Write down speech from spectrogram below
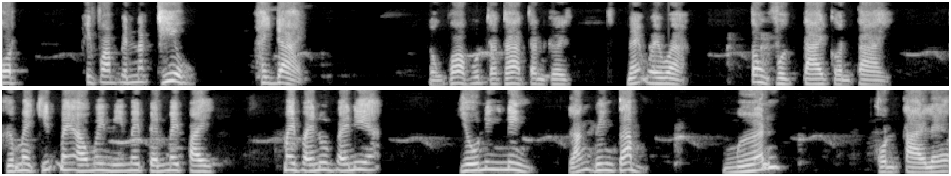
กดไอ้ความเป็นนักเที่ยวให้ได้ หลวงพ่อพุทธทาสท่านเคยแนะไว้ว่า ต้องฝึกตายก่อนตาย คือไม่คิดไม่เอาไม่มีไม่เป็นไม่ไป ไม่ไปนู่นไปนี่อยู่นิ่งๆหลังพิงถ้ำเหมือนคนตายแล้ว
